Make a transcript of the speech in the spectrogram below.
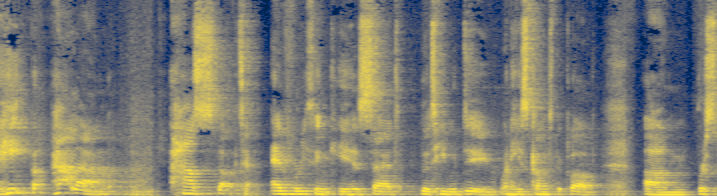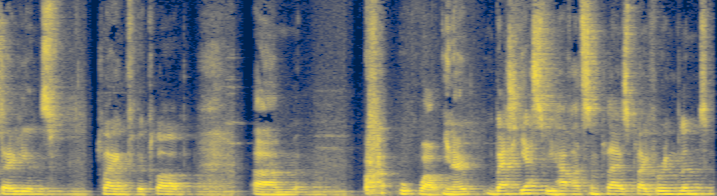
he, but Pat Lam has stuck to everything he has said that he would do when he's come to the club. Um, Bristolians playing for the club. Um, well, you know, yes, we have had some players play for England.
